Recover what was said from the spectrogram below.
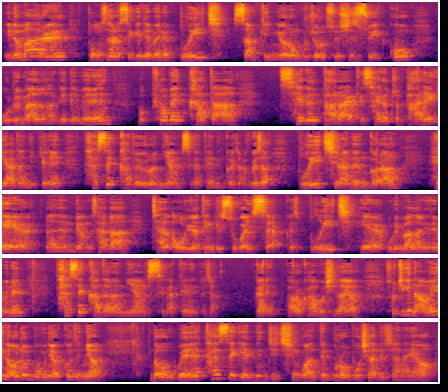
이놈말을 동사로 쓰게 되면은 bleach something 이런 구조로 쓰실 수 있고 우리말로 하게 되면은 뭐 표백하다 색을 바라 색을 좀 바래게 하다니까는 탈색하다 이런 뉘앙스가 되는 거죠. 그래서 bleach라는 거랑 hair라는 명사가 잘 어울려 댕길 수가 있어요. 그래서 bleach hair 우리말로 하게 되면은 탈색하다라는 뉘앙스가 되는 거죠. 그러니까 바로 감으시나요? 솔직히 나머지는 어려운 부분이었거든요. 너 왜 탈색했는지 친구한테 물어보셔야 되잖아요.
